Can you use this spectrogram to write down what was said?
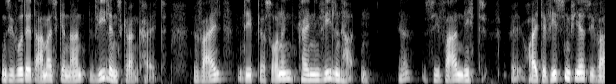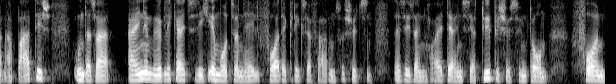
Und sie wurde damals genannt Willenskrankheit, weil die Personen keinen Willen hatten. Ja? Sie waren nicht heute wissen wir, sie waren apathisch und das war eine Möglichkeit, sich emotionell vor der Kriegserfahrung zu schützen. Das ist ein, heute ein sehr typisches Symptom von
